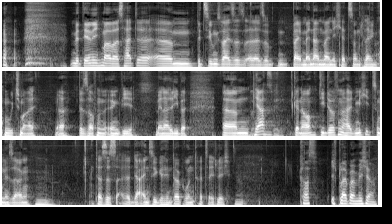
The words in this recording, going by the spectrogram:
mit denen ich mal was hatte, ähm, beziehungsweise also bei Männern meine ich jetzt so einen kleinen Knutsch mal, ja, besoffen irgendwie, Männerliebe. Ähm, ja, genau, die dürfen halt Michi zu mir sagen. Hm. Das ist äh, der einzige Hintergrund tatsächlich. Ja. Krass. Ich bleibe bei Micha.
